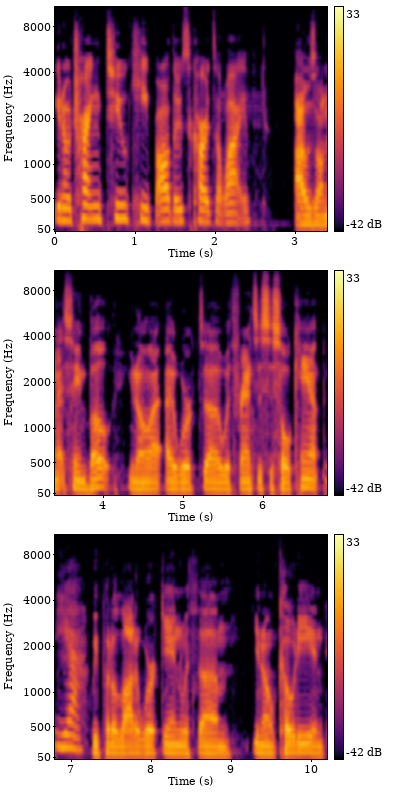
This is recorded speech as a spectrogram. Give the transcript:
you know, trying to keep all those cards alive? I was on that same boat. You know, I, I worked uh, with Francis this whole camp. Yeah. We put a lot of work in with, um, you know, Cody, and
